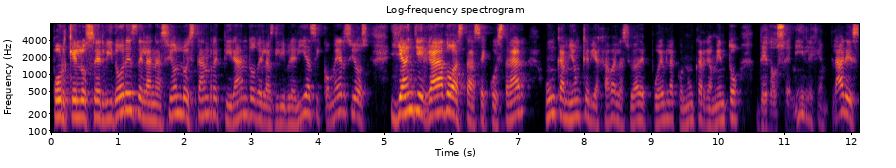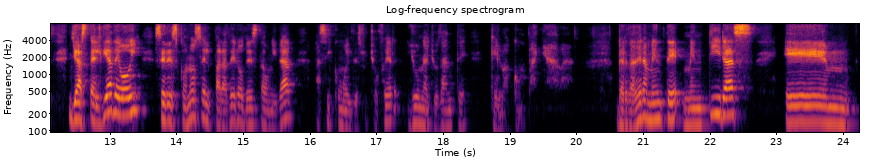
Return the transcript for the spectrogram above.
porque los servidores de la nación lo están retirando de las librerías y comercios y han llegado hasta secuestrar un camión que viajaba a la ciudad de Puebla con un cargamento de 12 mil ejemplares. Y hasta el día de hoy se desconoce el paradero de esta unidad, así como el de su chofer y un ayudante que lo acompañaba. Verdaderamente mentiras, em,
